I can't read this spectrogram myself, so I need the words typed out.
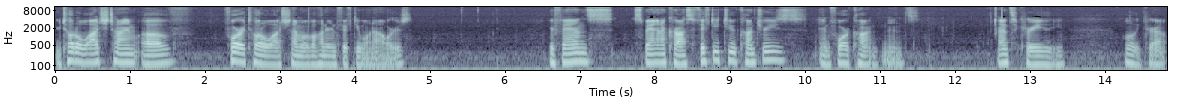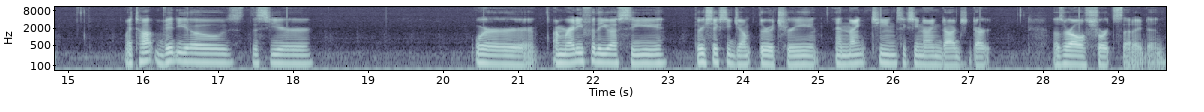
Your total watch time of, for a total watch time of 151 hours. Your fans span across 52 countries and four continents. That's crazy. Holy crap. My top videos this year were I'm ready for the UFC, 360 jump through a tree, and 1969 dodge dart. Those are all shorts that I did.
